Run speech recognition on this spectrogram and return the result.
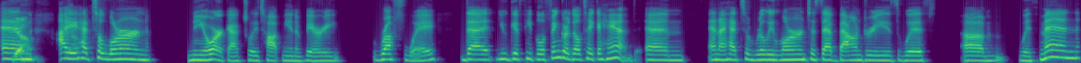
And yeah. I had to learn New York actually taught me in a very rough way that you give people a finger, they'll take a hand. And and I had to really learn to set boundaries with um with men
